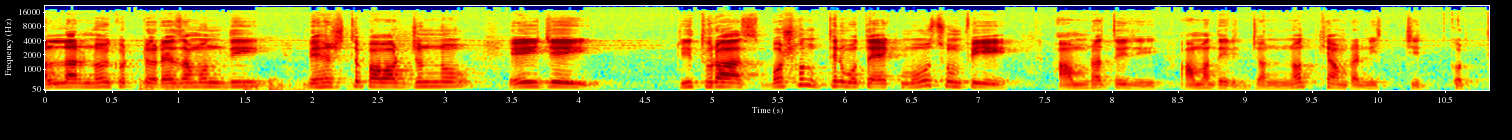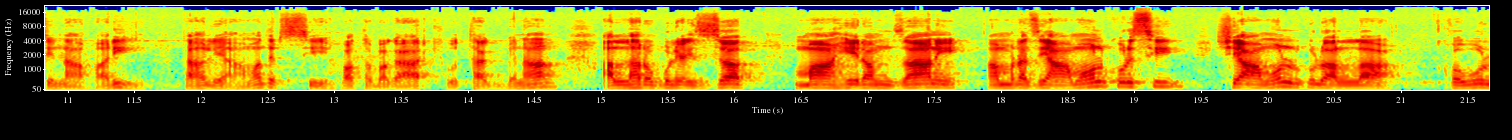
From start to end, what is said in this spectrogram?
আল্লাহর নৈকট্য রেজামন্দি বেহেস্ত পাওয়ার জন্য এই যে ঋতুরাজ বসন্তের মতো এক মৌসুম পেয়ে আমরা যদি আমাদের জন্নতকে আমরা নিশ্চিত করতে না পারি, তাহলে আমাদের সেই হতবাগা আর কেউ থাকবে না। আল্লাহ রবুল ইজ্জত মাহে রমজানে আমরা যে আমল করেছি, সে আমলগুলো আল্লাহ কবুল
